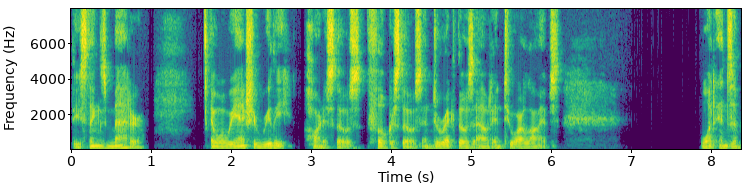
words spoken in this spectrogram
These things matter. And when we actually really harness those, focus those, and direct those out into our lives, what ends up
